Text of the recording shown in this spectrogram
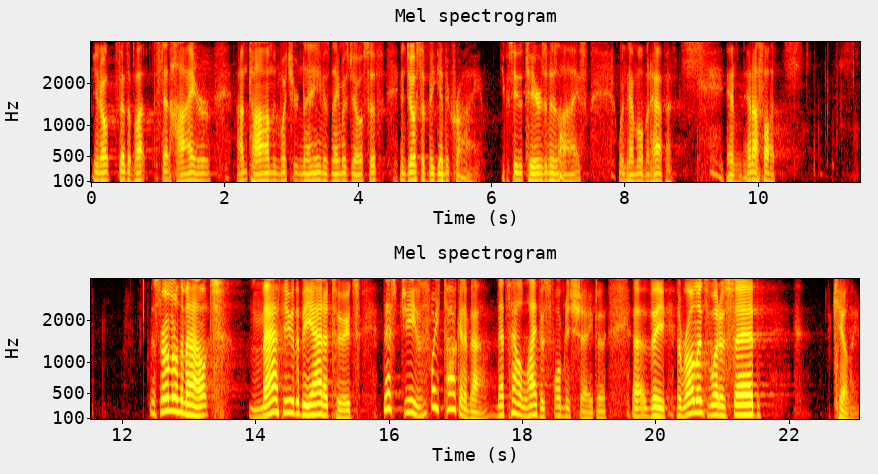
you know, said, said hi, or I'm Tom, and what's your name? His name was Joseph. And Joseph began to cry. You could see the tears in his eyes when that moment happened. And, and I thought, the Sermon on the Mount, Matthew, the Beatitudes, that's Jesus. That's what he's talking about. That's how life is formed and shaped. Uh, uh, the, the Romans would have said, kill him.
